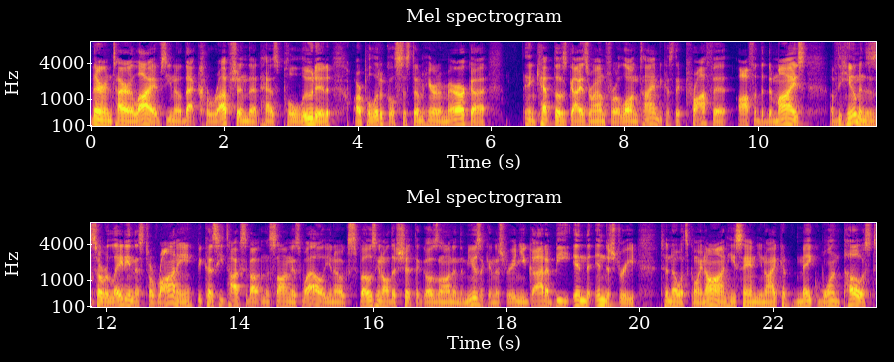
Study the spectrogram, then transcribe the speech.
their entire lives. You know, that corruption that has polluted our political system here in America and kept those guys around for a long time because they profit off of the demise of the humans. And so relating this to Ronnie, because he talks about in the song as well, you know, exposing all the shit that goes on in the music industry, and you gotta be in the industry to know what's going on. He's saying, you know, I could make one post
